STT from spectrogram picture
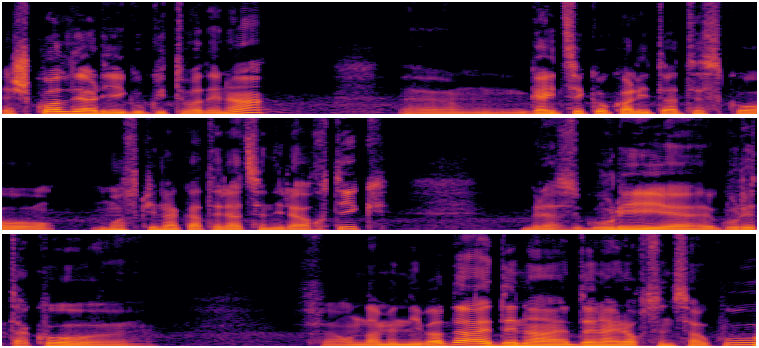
eskualdeari egokitua dena, uh, gaitzeko kalitatezko mozkinak ateratzen dira hortik, beraz guri, uh, guretako uh, ondamendi bat da, dena, dena erortzen zauku,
